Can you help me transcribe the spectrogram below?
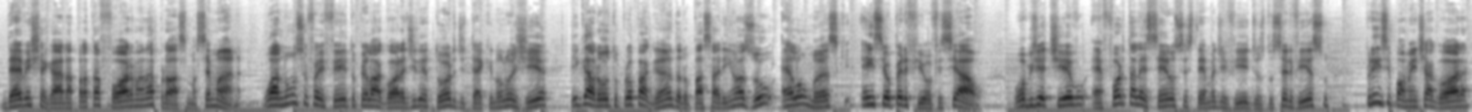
devem chegar na plataforma na próxima semana. O anúncio foi feito pelo agora diretor de tecnologia e garoto propaganda do Passarinho Azul, Elon Musk, em seu perfil oficial. O objetivo é fortalecer o sistema de vídeos do serviço, principalmente agora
